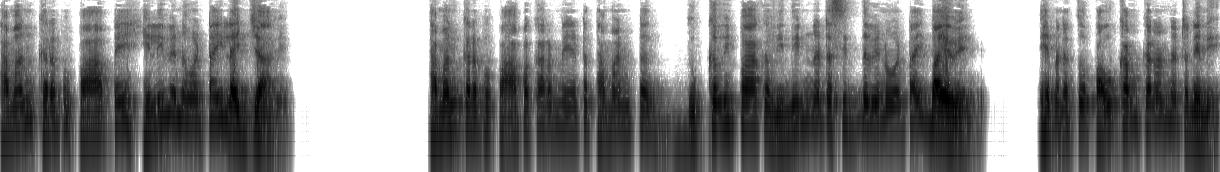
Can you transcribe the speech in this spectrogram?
Taman කරපු පාපේ හෙලි වෙනවටයි ලැජ්ජා තමන් කරපු පාප කර්මයට තමන්ට දුක් විපාක විඳින්නට සිද්ධ වෙනවටයි බය වෙන්නේ. එහෙම නැත්නම් පව්කම් කරන්නට නෙමෙයි.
